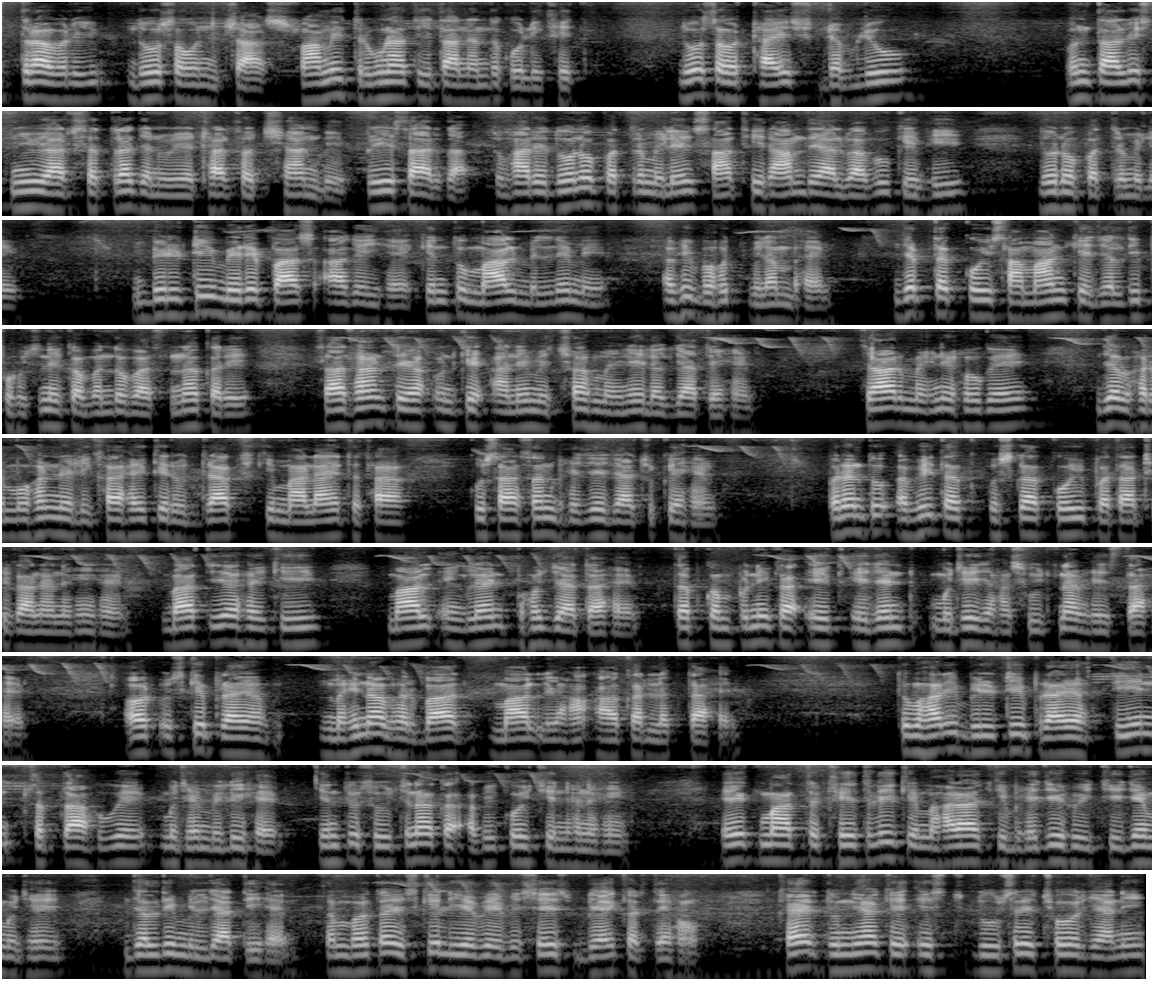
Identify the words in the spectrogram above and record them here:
पत्रावली दो सौ उनचास, स्वामी त्रिगुणातीतानंद को लिखित। दो सौ अट्ठाईस डब्ल्यू उनतालीस न्यूयॉर्क सत्रह जनवरी अठारह सौ छियानवे। प्रिय शारदा, तुम्हारे दोनों पत्र मिले, साथ ही रामदयाल बाबू के भी दोनों पत्र मिले। बिल्टी मेरे पास आ गई है, किंतु माल मिलने में अभी बहुत विलम्ब है। जब तक कोई सामान के जल्दी पहुँचने का बंदोबस्त न करे, साधारणतया उनके आने में छः महीने लग जाते हैं। चार महीने हो गए जब हरमोहन ने लिखा है कि रुद्राक्ष की मालाएँ तथा कुशासन भेजे जा चुके हैं, परंतु अभी तक उसका कोई पता ठिकाना नहीं है। बात यह है कि माल इंग्लैंड पहुँच जाता है, तब कंपनी का एक एजेंट मुझे यहाँ सूचना भेजता है और उसके प्राय महीना भर बाद माल यहाँ आकर लगता है। तुम्हारी बिल्टी प्रायः तीन सप्ताह हुए मुझे मिली है, किंतु सूचना का अभी कोई चिन्ह नहीं। एकमात्र खेतड़ी के महाराज की भेजी हुई चीज़ें मुझे जल्दी मिल जाती है। संभवतः इसके लिए वे विशेष व्यय करते हों। खैर, दुनिया के इस दूसरे छोर यानी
